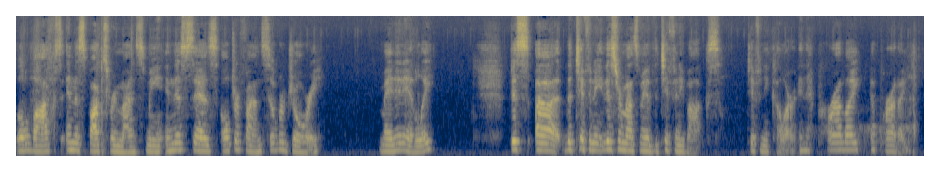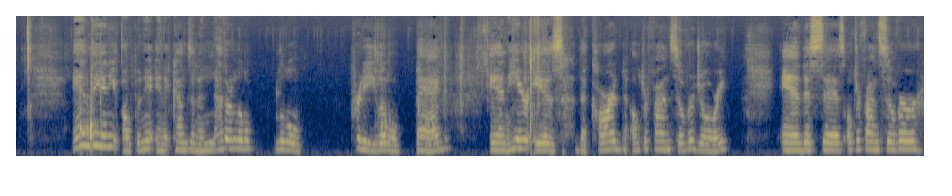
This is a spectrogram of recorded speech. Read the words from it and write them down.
little box, and this box reminds me, and this says ultrafine silver jewelry, made in Italy. This, uh, the Tiffany, this reminds me of the Tiffany box, Tiffany color, and that pretty, a pretty. And then you open it, and it comes in another little, little, pretty little bag and here is the card ultrafine silver jewelry. And this says ultrafine silver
